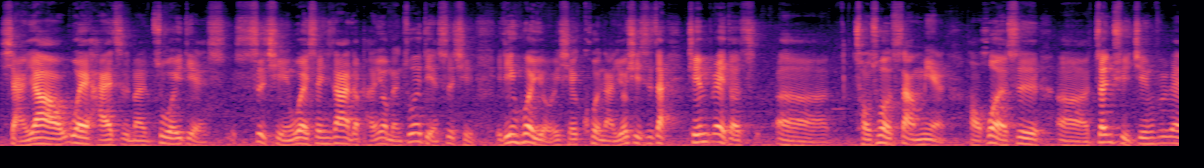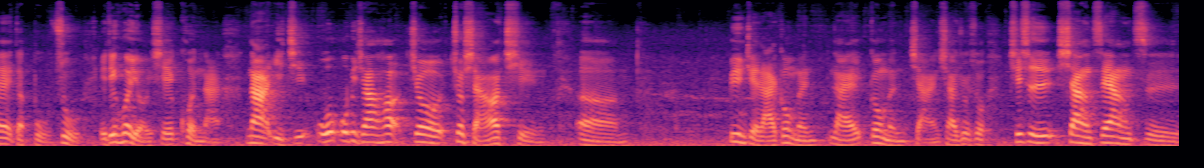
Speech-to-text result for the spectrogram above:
想要为孩子们做一点事事情，为身心障碍的朋友们做一点事情，一定会有一些困难，尤其是在经费的呃筹措上面，好、或者是呃争取经费的补助，一定会有一些困难。那以及我我比较好就就想要请呃，碧云姐来跟我们来跟我们讲一下，就是说，其实像这样子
